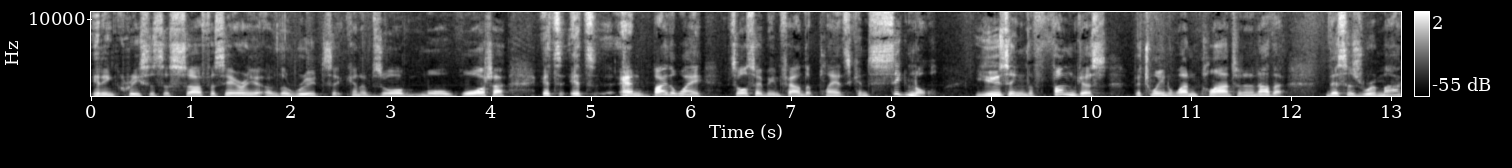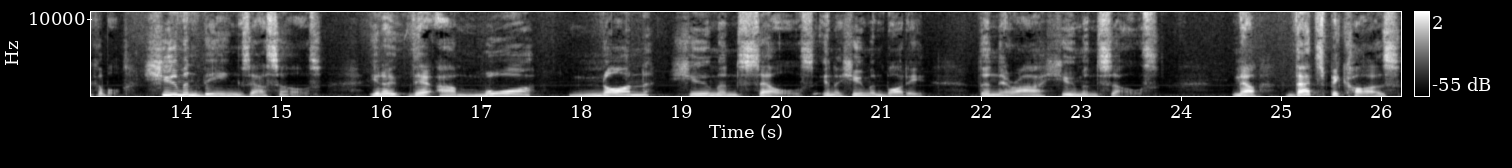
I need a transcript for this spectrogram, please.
it increases the surface area of the roots, it can absorb more water. It's, it's, and by the way, it's also been found that plants can signal using the fungus between one plant and another. This is remarkable. Human beings ourselves, you know, there are more non human cells in a human body than there are human cells. Now, that's because,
